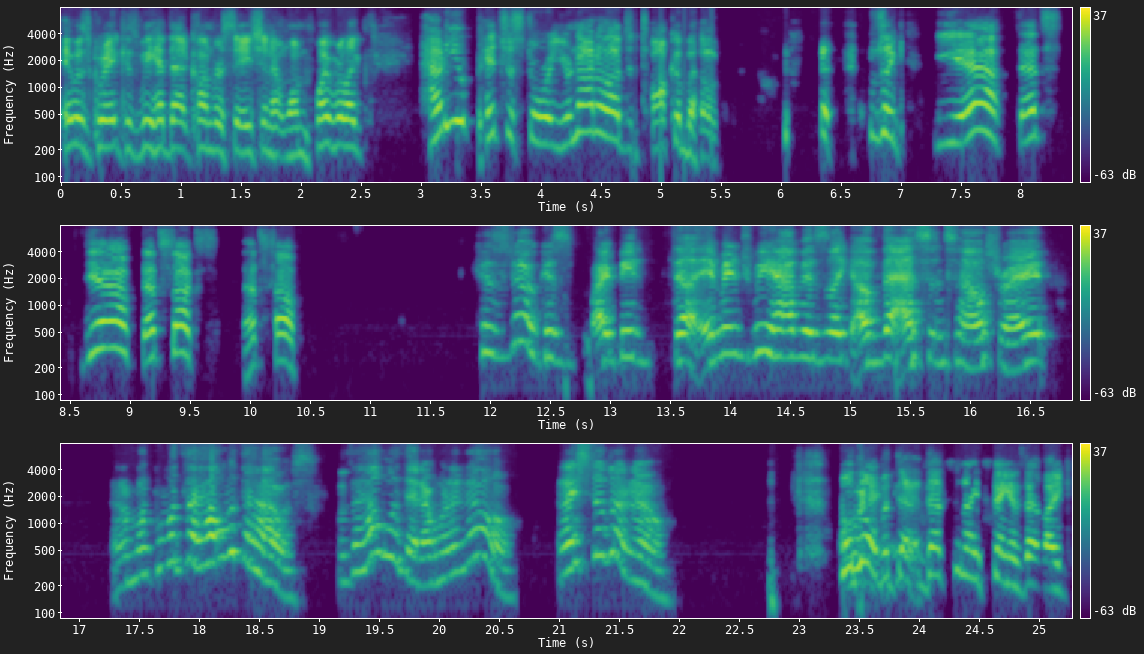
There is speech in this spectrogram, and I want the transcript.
It was great because we had that conversation at one point. We're like, how do you pitch a story you're not allowed to talk about? it's like, yeah, that's yeah, that sucks. That's tough. Because no, because I mean the image we have is like of the Essence house, right? And I'm like, what the hell with the house? What the hell with it? I want to know, and I still don't know. Well, no, but that, that's the nice thing is that like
